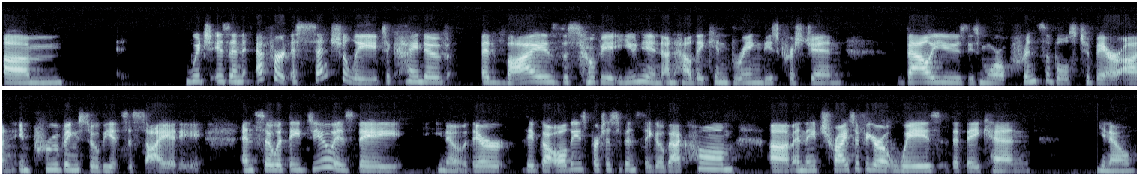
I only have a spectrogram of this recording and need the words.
um, which is an effort essentially to kind of advise the Soviet Union on how they can bring these Christian values, these moral principles to bear on improving Soviet society. And so what they do is they, you know, they're they've got all these participants. They go back home um, and they try to figure out ways that they can, you know,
